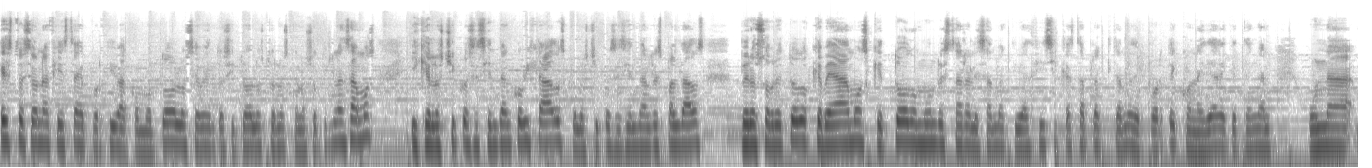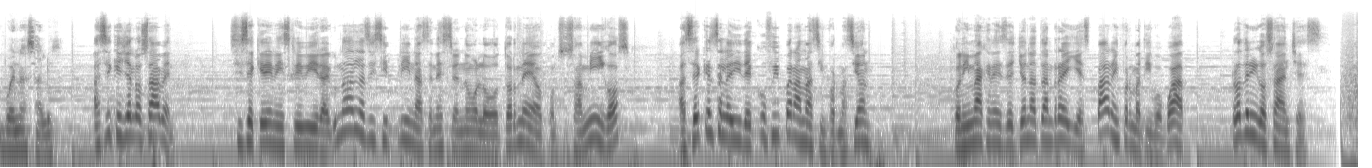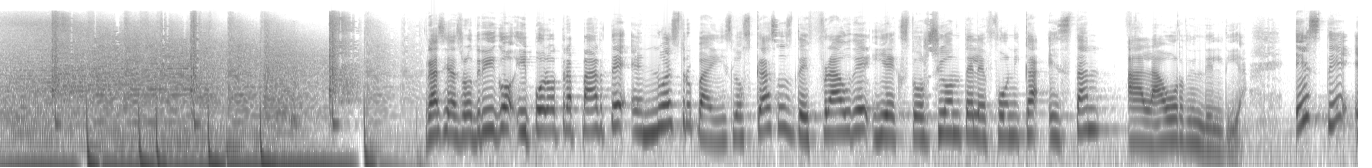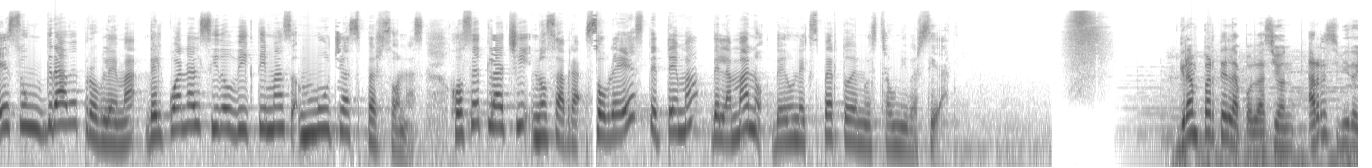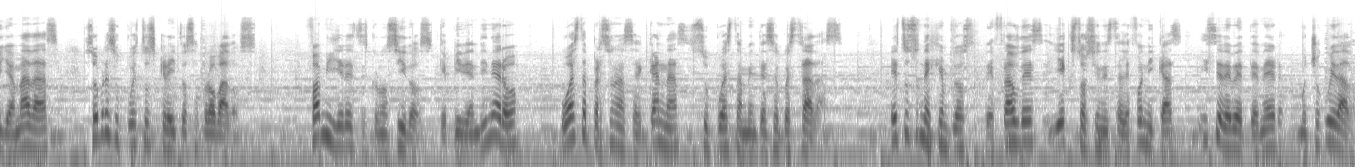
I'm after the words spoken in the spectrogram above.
esto sea una fiesta deportiva como todos los eventos y todos los turnos que nosotros lanzamos y que los chicos se sientan cobijados, que los chicos se sientan respaldados, pero sobre todo que veamos que todo el mundo está realizando actividad física, está practicando deporte con la idea de que tengan una buena salud. Así que ya lo saben, si se quieren inscribir a alguna de las disciplinas en este nuevo torneo con sus amigos, acérquense a la IDECUFI para más información. Con imágenes de Jonathan Reyes para Informativo WAP, Rodrigo Sánchez. Gracias, Rodrigo. Y por otra parte, en nuestro país los casos de fraude y extorsión telefónica están a la orden del día. Este es un grave problema del cual han sido víctimas muchas personas. José Tlachi nos habla sobre este tema de la mano de un experto de nuestra universidad. Gran parte de la población ha recibido llamadas sobre supuestos créditos aprobados. Familiares desconocidos que piden dinero o hasta personas cercanas supuestamente secuestradas. Estos son ejemplos de fraudes y extorsiones telefónicas y se debe tener mucho cuidado.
